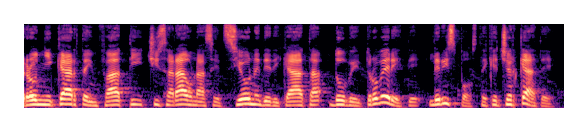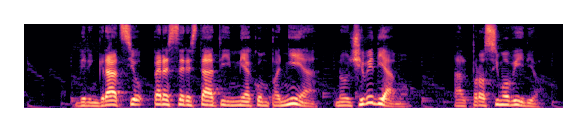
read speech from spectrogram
Per ogni carta infatti ci sarà una sezione dedicata dove troverete le risposte che cercate. Vi ringrazio per essere stati in mia compagnia, noi ci vediamo al prossimo video.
